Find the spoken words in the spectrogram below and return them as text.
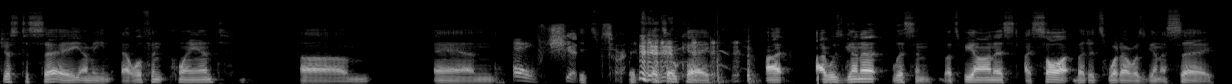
just to say, I mean, elephant plant, um, and oh shit, it's sorry, it's, it's okay. I I was gonna listen. Let's be honest. I saw it, but it's what I was gonna say.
